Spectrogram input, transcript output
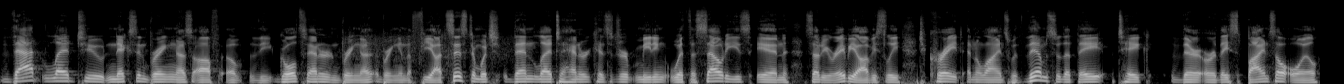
that led to Nixon bringing us off of the gold standard and bring, uh, bringing in the fiat system, which then led to Henry Kissinger meeting with the Saudis in Saudi Arabia, obviously, to create an alliance with them so that they take their or they buy and sell oil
